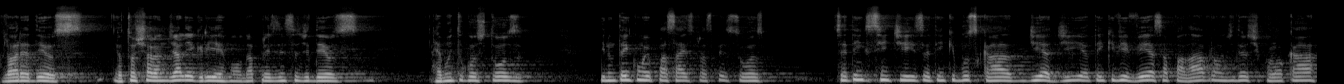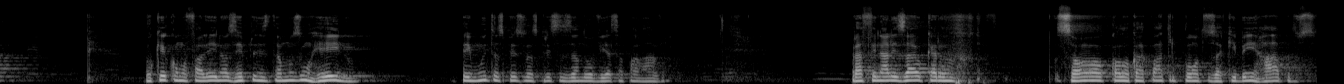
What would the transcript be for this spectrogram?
Glória a Deus. Eu estou chorando de alegria, irmão, da presença de Deus. É muito gostoso. E não tem como eu passar isso para as pessoas. Você tem que sentir, você tem que buscar dia a dia, tem que viver essa palavra onde Deus te colocar. Porque, como falei, nós representamos um reino. Tem muitas pessoas precisando ouvir essa palavra. Para finalizar, eu quero só colocar quatro pontos aqui bem rápidos.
